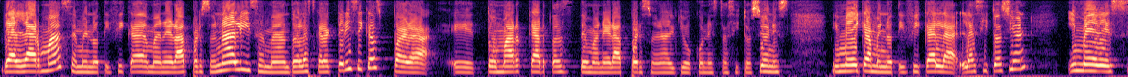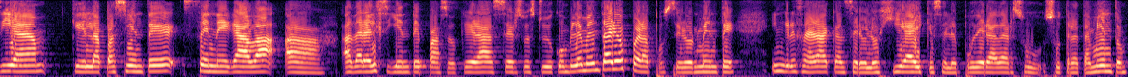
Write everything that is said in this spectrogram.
de alarma se me notifica de manera personal y se me dan todas las características para eh, tomar cartas de manera personal yo con estas situaciones. Mi médica me notifica la, la situación y me decía que la paciente se negaba a, dar el siguiente paso, que era hacer su estudio complementario para posteriormente ingresar a cancerología y que se le pudiera dar su, tratamiento.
